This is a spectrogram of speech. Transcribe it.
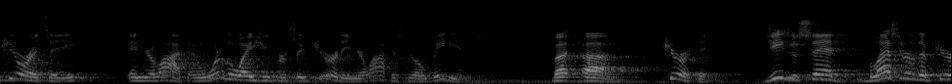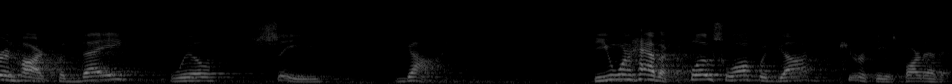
purity in your life. And one of the ways you pursue purity in your life is through obedience. But uh, purity. Jesus said, Blessed are the pure in heart, for they will see God. Do you want to have a close walk with God? Purity is part of it.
